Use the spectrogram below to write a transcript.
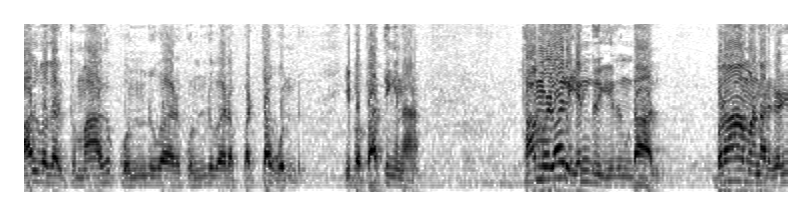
ஆள்வதற்குமாக கொண்டு வர கொண்டு வரப்பட்ட ஒன்று. இப்ப பாத்தீங்கன்னா தமிழர் என்று இருந்தால் பிராமணர்கள்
